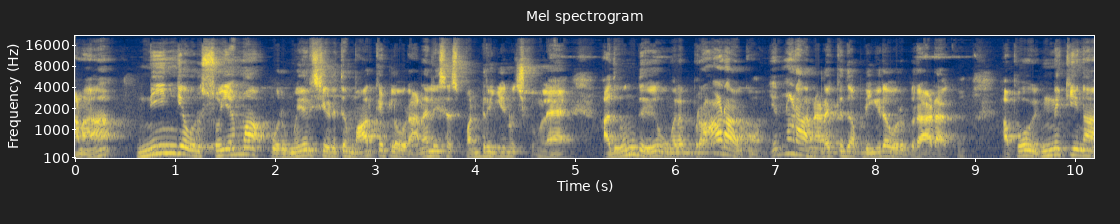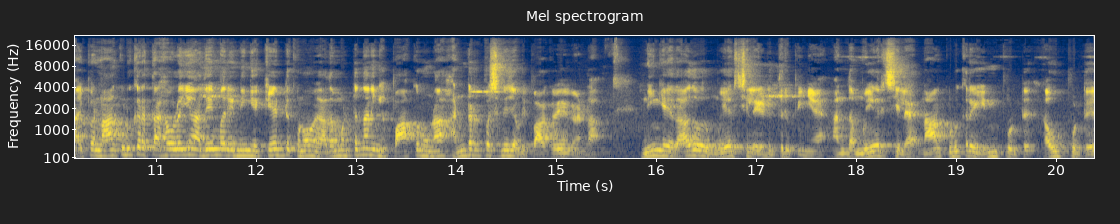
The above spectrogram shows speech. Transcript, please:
ஆனால் நீங்கள் ஒரு சுயமாக ஒரு முயற்சி எடுத்து மார்க்கெட்டில் ஒரு அனலிசஸ் பண்ணுறீங்கன்னு வச்சுக்கோங்களேன் அது வந்து உங்களை ப்ராடாகும் என்னடா நடக்குது அப்படிங்கிற ஒரு ப்ராடாகும் அப்போது இன்றைக்கி நான் இப்போ நான் கொடுக்குற தகவலையும் அதே மாதிரி நீங்கள் கேட்டுக்கணும். அதை மட்டும்தான் நீங்கள் பார்க்கணுன்னா ஹண்ட்ரட் பர்சன்டேஜ் அப்படி பார்க்கவே வேண்டாம். நீங்கள் ஏதாவது ஒரு முயற்சியில் எடுத்திருப்பீங்க. அந்த முயற்சியில் நான் கொடுக்குற இன்புட்டு அவுட்புட்டு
